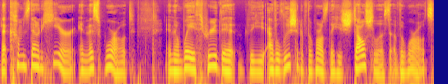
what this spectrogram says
that comes down here in this world, in the way through the the evolution of the worlds, the hishtalshalis of the worlds,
